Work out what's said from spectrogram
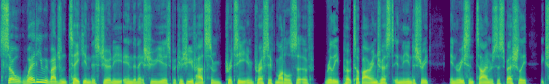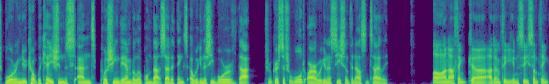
So, where do you imagine taking this journey in the next few years? Because you've had some pretty impressive models that have really poked up our interest in the industry in recent times, especially exploring new complications and pushing the envelope on that side of things. Are we going to see more of that from Christopher Ward, or are we going to see something else entirely? Oh, and I think uh, I don't think you're going to see something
